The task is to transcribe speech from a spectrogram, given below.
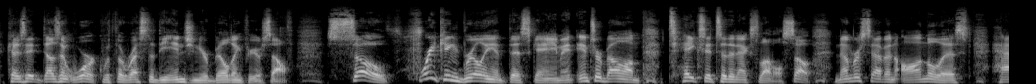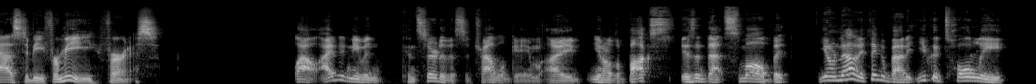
because it doesn't work with the rest of the engine you're building for yourself. So freaking brilliant this game, and Interbellum takes it to the next level. So number seven on the list has to be, for me, Furnace. Wow, I didn't even consider this a travel game. I, you know, the box isn't that small, but you know, now that I think about it, you could totally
